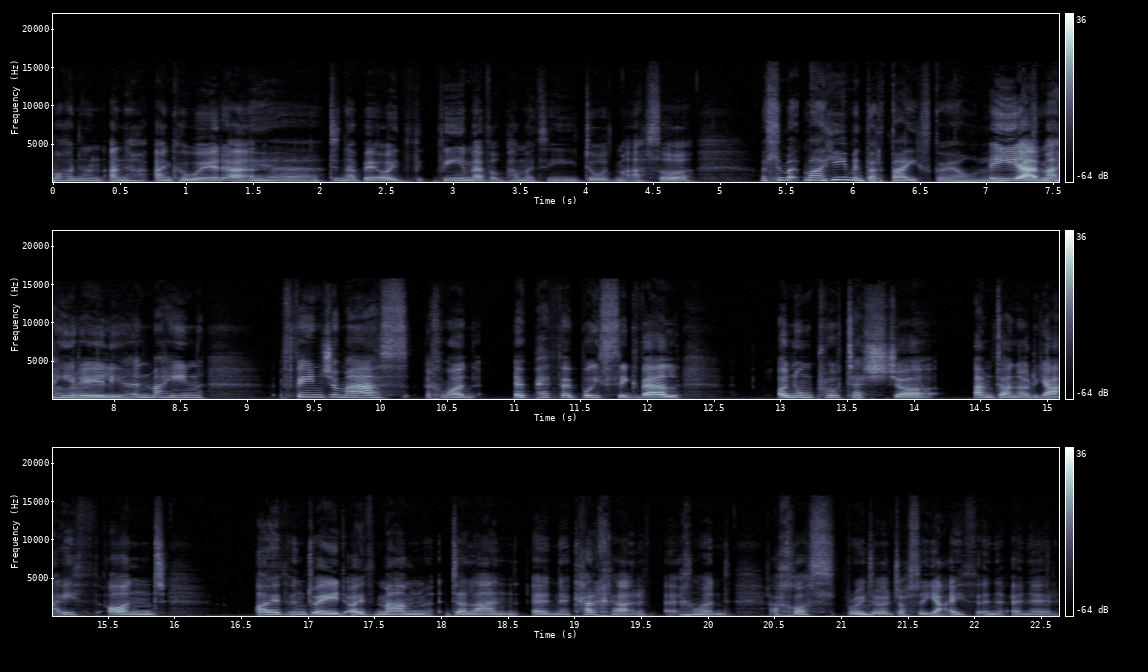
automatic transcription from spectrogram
mae hwn yn anghywir a yeah. dyna be oedd fi'n meddwl pan mae ti'n dod mas. So, Felly mae ma hi'n mynd ar daith go iawn. Ie, yeah, mae hi really yn. Mae hi'n ffeindio mas, chymod, y pethau bwysig fel o'n nhw'n protestio amdano'r iaith, ond oedd yn dweud oedd mam Dylan yn y carchar, mm. chymod, achos brwydro mm. dros y iaith yn, yn yr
